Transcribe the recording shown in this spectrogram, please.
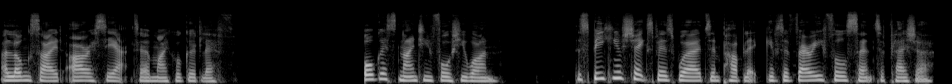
alongside RSC actor Michael Goodliffe. August 1941. The speaking of Shakespeare's words in public gives a very full sense of pleasure.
